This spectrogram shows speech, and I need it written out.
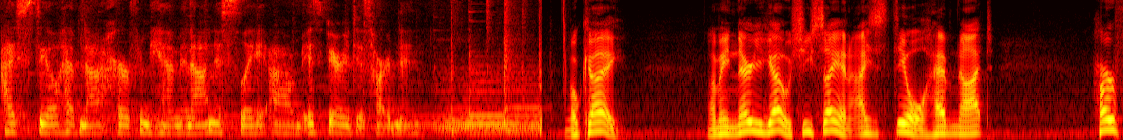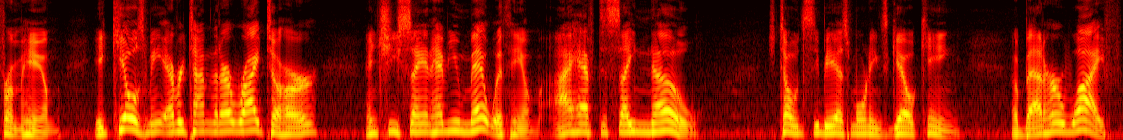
I still have not heard from him, and honestly, um, it's very disheartening. Okay. I mean, there you go. She's saying, I still have not heard from him. It kills me every time that I write to her and she's saying, Have you met with him? I have to say no. She told CBS Morning's Gayle King about her wife.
